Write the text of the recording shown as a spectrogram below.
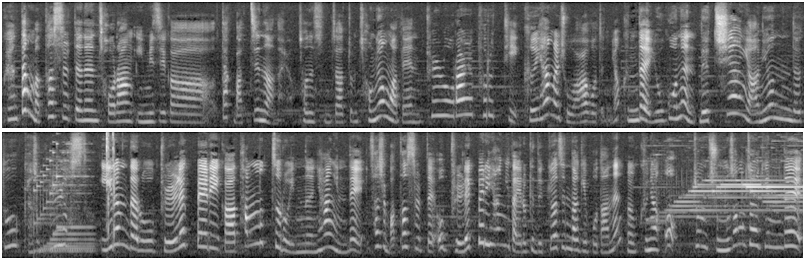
그냥 딱 맡았을 때는 저랑 이미지가 딱 맞지는 않아요. 저는 진짜 좀 정형화된 floral fruity 그 향을 좋아하거든요. 근데 요거는 내 취향이 아니었는데도 계속 끌렸어. 이름대로 블랙베리가 top note로 있는 향인데 사실 맡았을 때 어 블랙베리 향이다 이렇게 느껴진다기보다는 그냥 어 좀 중성적인데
